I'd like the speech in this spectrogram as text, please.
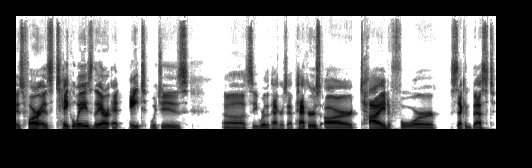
as far as takeaways, they are at eight, which is uh, let's see where are the Packers at. Packers are tied for second best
